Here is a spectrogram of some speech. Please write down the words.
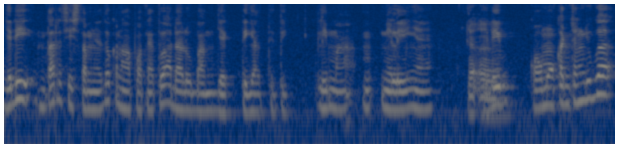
Jadi ntar sistemnya tuh knalpotnya tuh ada lubang jack 3.5 m- milinya. Heeh. Jadi kalau mau kenceng juga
